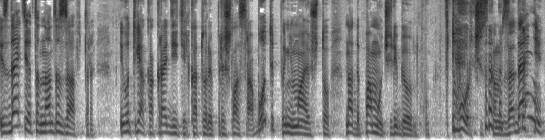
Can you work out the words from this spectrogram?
И сдать это надо завтра. И вот я, как родитель, который пришла с работы, понимаю, что надо помочь ребенку в творческом задании,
